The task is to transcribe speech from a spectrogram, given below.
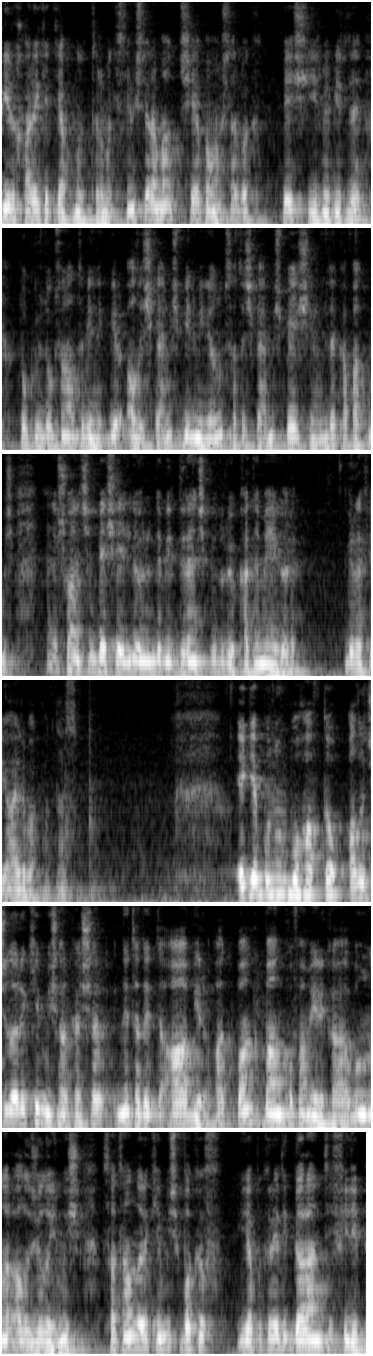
bir hareket yaptırmak istemişler ama şey yapamamışlar. Bakın 5.21'de 996 binlik bir alış gelmiş. 1 milyonluk satış gelmiş. 5.20'de kapatmış. Yani şu an için 5.50 önünde bir direnç gibi duruyor kademeye göre. Grafiğe ayrı bakmak lazım. Ege bunun bu hafta alıcıları kimmiş arkadaşlar? Net adette A1 Akbank, Bank of America bunlar alıcılıymış. Satanları kimmiş? Vakıf, Yapı Kredi, Garanti, Philip.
